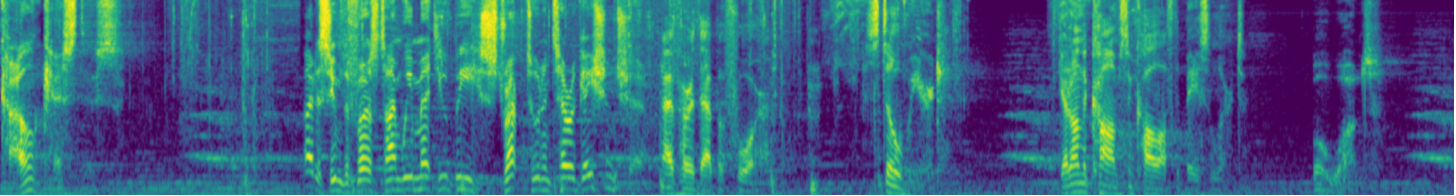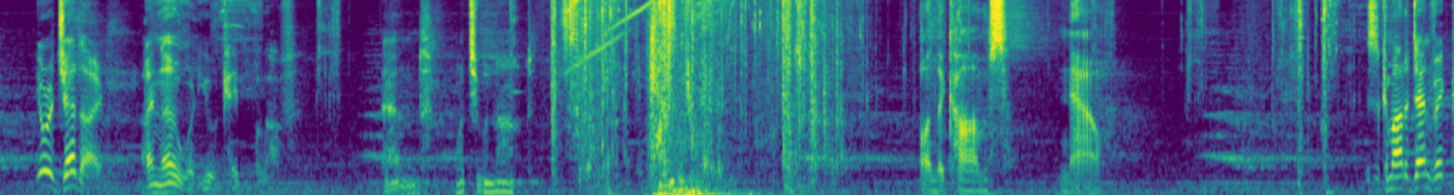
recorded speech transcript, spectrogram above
Cal Kestis. I'd assumed the first time we met you'd be strapped to an interrogation chair. I've heard that before. Hmm. Still weird. Get on the comms and call off the base alert. Or what? You're a Jedi. I know what you are capable of. And what you are not. On the comms. Now. This is Commander Denvik.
